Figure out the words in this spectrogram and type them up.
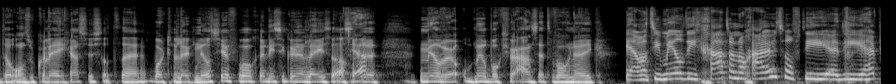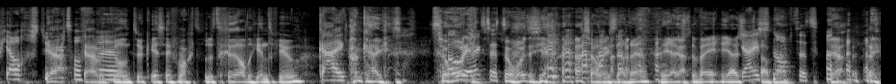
door onze collega's. Dus dat wordt een leuk mailtje voor die ze kunnen lezen als ja? ze de mail weer op mailbox weer aanzetten volgende week. Ja, want die mail die gaat er nog uit of die, die heb je al gestuurd? Ja, of, ja we willen natuurlijk eerst even wachten voor het geweldige interview. Kijk. Oh, kijk. Zo, Zo hoort werkt het. het. Zo hoort het, ja. Zo is dat, hè? De juiste Ja. wegen, juiste Jij stappen. snapt het. ja.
